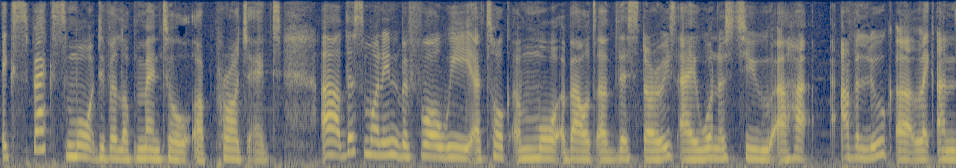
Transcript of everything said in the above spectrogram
expects more developmental uh, project. Uh, this morning, before we uh, talk uh, more about uh, these stories, I want us to uh, ha- have a look, uh, like an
